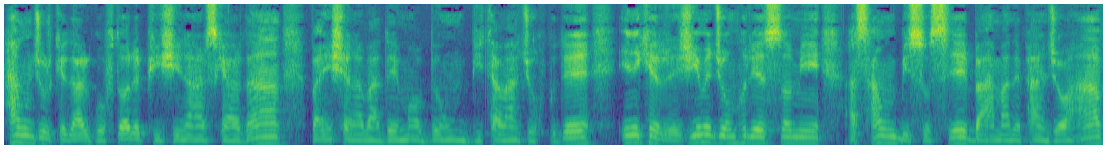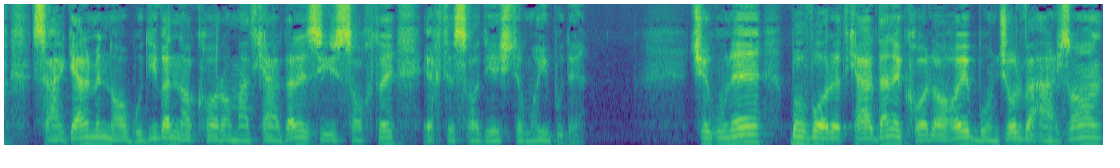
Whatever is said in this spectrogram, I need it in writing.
همونجور که در گفتار پیشین ارز کردم و این شنونده ما به اون بیتوجه بوده اینه که رژیم جمهوری اسلامی از همون 23 بهمن 57 سرگرم نابودی و ناکارآمد کردن زیرساخت اقتصادی اجتماعی بوده. چگونه با وارد کردن کالاهای بنجل و ارزان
